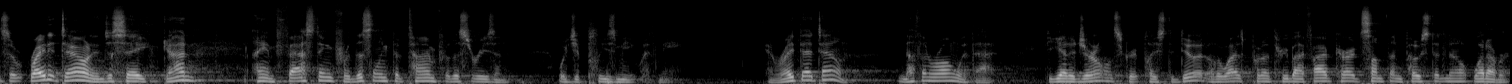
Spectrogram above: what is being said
So write it down and just say, God, I am fasting for this length of time for this reason. Would you please meet with me? And write that down. Nothing wrong with that. If you get a journal, it's a great place to do it. Otherwise, put a three by five card, something, post it note, whatever.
